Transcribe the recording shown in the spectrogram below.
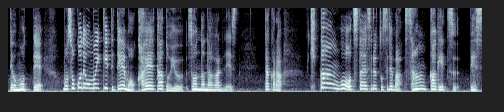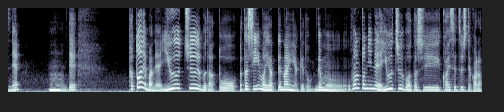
て思ってもうそこで思い切ってテーマを変えたというそんな流れです。だから期間をお伝えするとすれば3ヶ月ですね、うん、で例えばね YouTube だと私今やってないんやけどでも本当にね YouTube 私開設してから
